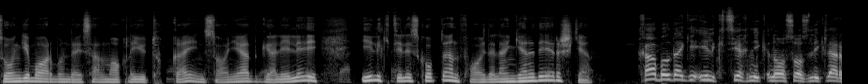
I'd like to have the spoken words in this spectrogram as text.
So'nggi bor bunday salmoqli yutuqqa insoniyat Galiley ilk teleskopdan foydalanganida erishgan. Hubble'dagi ilk texnik nosozliklar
